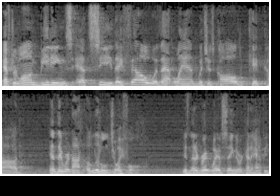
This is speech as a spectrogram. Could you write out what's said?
After long beatings at sea, they fell with that land which is called Cape Cod and they were not a little joyful. Isn't that a great way of saying they were kind of happy?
